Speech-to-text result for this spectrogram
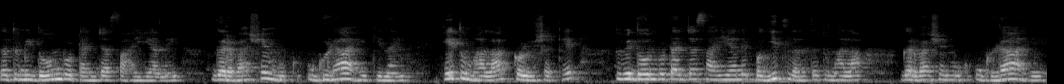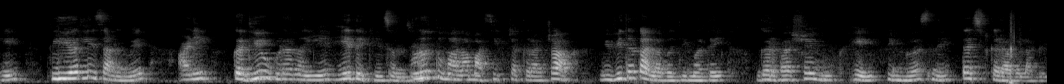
तर तुम्ही दोन बोटांच्या सहाय्याने गर्भाशय मुख उघडा आहे की नाही हे तुम्हाला कळू शकेल. तुम्ही दोन बोटांच्या सहाय्याने बघितलं तर तुम्हाला गर्भाशय मुख उघडा आहे हे क्लिअरली जाणवेल आणि कधी उघडं नाही आहे हे देखील समजेल. म्हणून तुम्हाला मासिक चक्राच्या विविध कालावधीमध्ये गर्भाशय मुख हे फिंगर्सने टेस्ट करावं लागेल.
